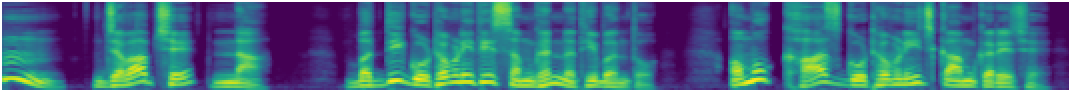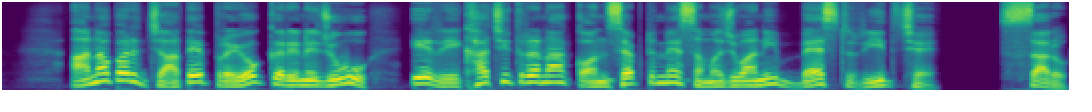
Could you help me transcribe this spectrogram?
હમ, જવાબ છે ના. બધી ગોઠવણીથી સમઘન નથી બનતો. અમુક ખાસ ગોઠવણી જ કામ કરે છે. આના પર જાતે પ્રયોગ કરીને જોવું એ રેખાચિત્રના કોન્સેપ્ટને સમજવાની બેસ્ટ રીત છે. સારું.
